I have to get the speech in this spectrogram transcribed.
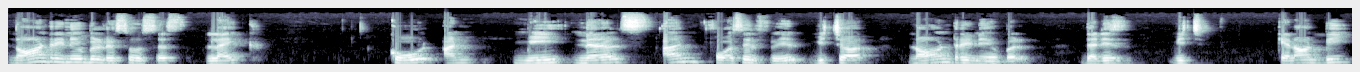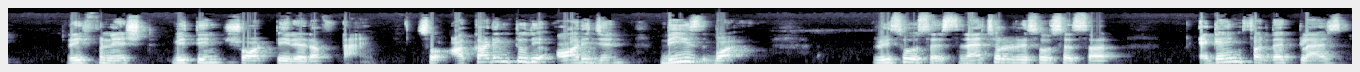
non-renewable resources like coal and minerals and fossil fuel which are non-renewable that is which cannot be refinished within short period of time. So according to the origin these resources natural resources are again further class,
